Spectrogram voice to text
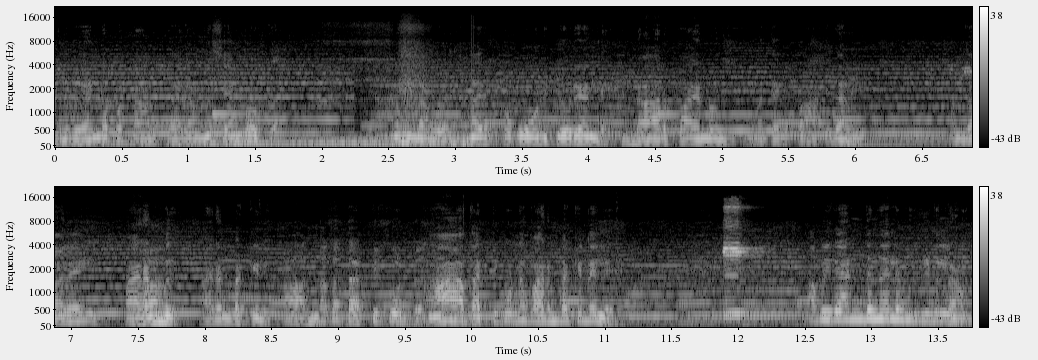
അത് വേണ്ടപ്പെട്ട ആൾക്കാരാണ് സാമ്പിൾ വെക്കുക ഞാനും ഉണ്ടാവുക ഞാനിപ്പോൾ ഓഡിറ്റോറിയം അല്ലേ ഡാർപ്പായണ്ടോ മറ്റേ ഇതാണ്. എന്താ പറയുക ഈ പരമ്പ് പരമ്പക്കണി ആ അന്നൊക്കെ തട്ടിക്കൂട്ട്. ആ തട്ടിക്കൂട്ടിന് പരമ്പക്കനല്ലേ? അപ്പോൾ ഈ രണ്ട് നില വീടിലാണ്.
